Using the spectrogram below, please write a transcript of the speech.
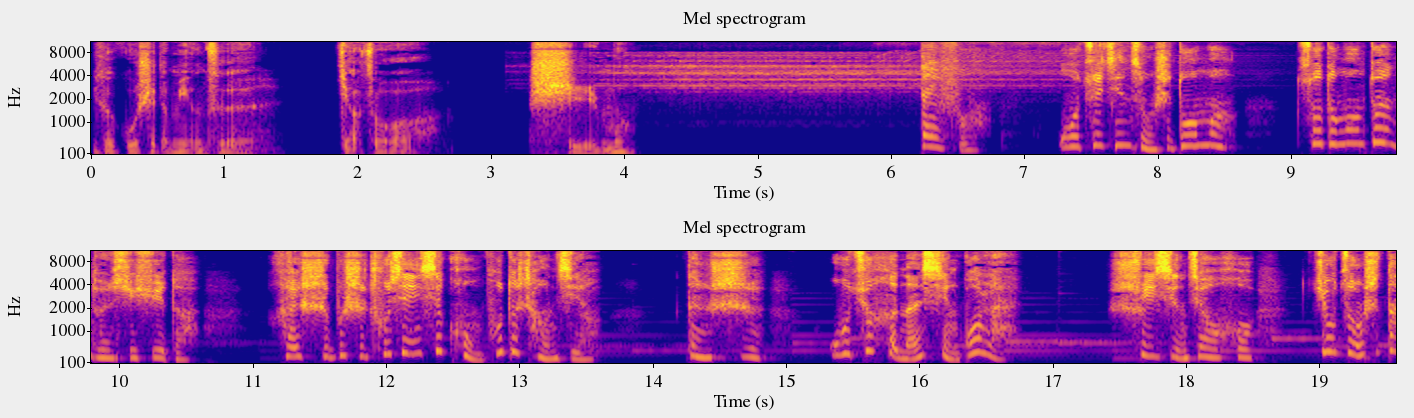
这个故事的名字叫做《石梦》。大夫，我最近总是多梦，做的梦断断续续的，还时不时出现一些恐怖的场景，但是我却很难醒过来。睡醒觉后就总是大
